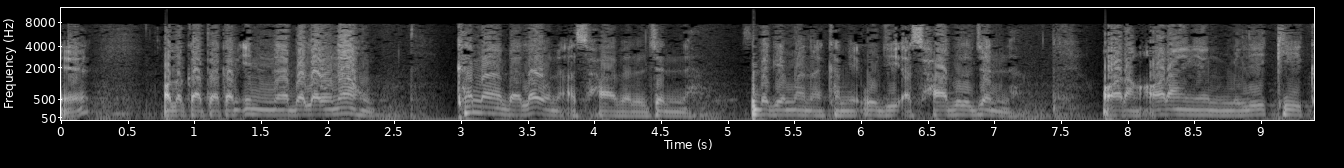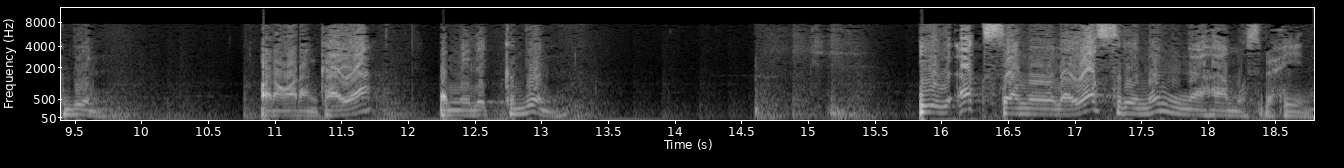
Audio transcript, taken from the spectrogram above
Ya. Allah katakan, "Inna balawnahum." kama balawna ashabal jannah sebagaimana kami uji ashabul jannah orang-orang yang memiliki kebun orang-orang kaya pemilik kebun aqsamu la yasrimunnaha musbihin.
